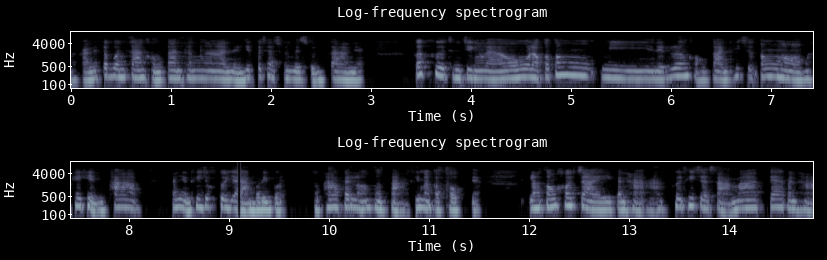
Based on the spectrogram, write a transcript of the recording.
นะคะในกระบวนการของการทำงานเนี่ยยึดประชาชนเป็นศูนย์กลางเนี่ยก็คือจริง ๆแล้วเราก็ต้องมีในเรื่องของการที่จะต้องมองให้เห็นภาพอย่างที่ยกตัวอย่างบริบทสภาพแวดล้อมต่าง ๆ ที่มากระทบเนี่ยเราต้องเข้าใจปัญหาเพื่อที่จะสามารถแก้ปัญหา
